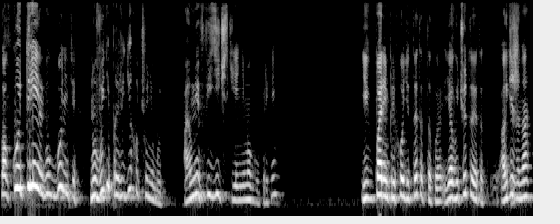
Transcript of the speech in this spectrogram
Какой тренинг вы гоните? Ну выйди, проведи хоть что-нибудь. А у меня физически я не могу, прикинь. И парень приходит этот такой, я говорю, что ты этот, а где жена?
